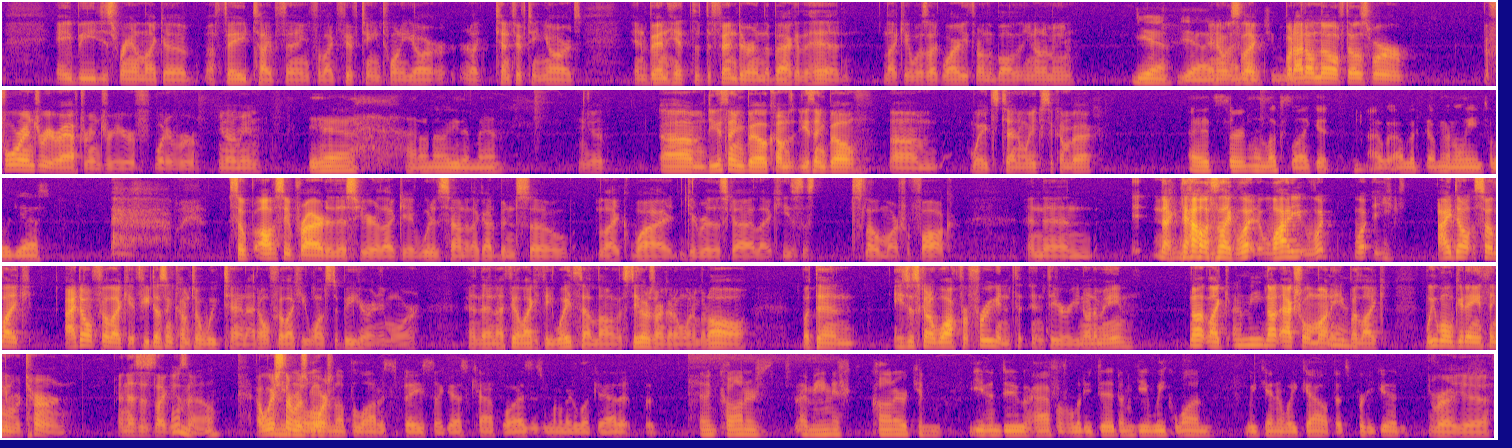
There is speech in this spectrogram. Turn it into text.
AB just ran like a, a fade type thing for like 15, 20 yards, like 10, 15 yards. And Ben hit the defender in the back of the head. Like it was like, why are you throwing the ball? You know what I mean? yeah, yeah. And it was like, but. I don't know if those were before injury or after injury or whatever. You know what I mean? Yeah, I don't know either, man. Yep. Um, do you think Bell comes? Do you think Bell um, waits ten weeks to come back? It certainly looks like it. I, w- I would. I'm going to lean toward yes. So obviously, prior to this year, like it would have sounded like I'd been so like, why get rid of this guy? Like he's this slow Marshall Faulk, and then it- like now it's like, what? Why do you what what? You, I don't. So like, I don't feel like if he doesn't come to week ten, I don't feel like he wants to be here anymore. And then I feel like if he waits that long, the Steelers aren't going to want him at all. But then he's just going to walk for free in th- in theory. You know what I mean? Not like I mean, not actual money, yeah. but like we won't get anything in return. And this is like, well, no. I wish I mean, there was more. Open up a lot of space, I guess. Cap wise is one way to look at it. But mean, Conner's. I mean, if Conner can even do half of what he did on week one, week in and week out, that's pretty good. Right, yeah.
